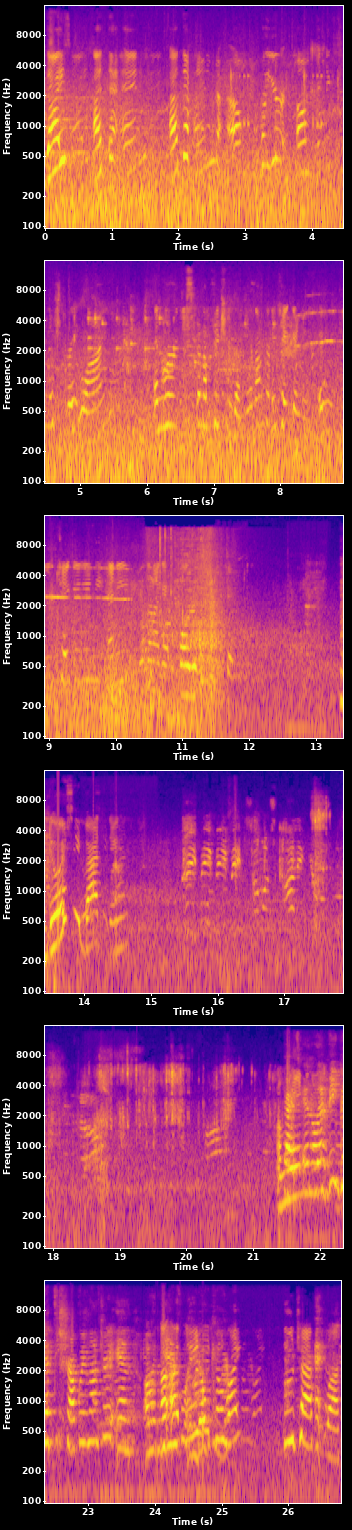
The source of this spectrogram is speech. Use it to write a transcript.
Guys, at the end, at the end, um, put your um index in a straight line, and we're just gonna picture them. We're not gonna take any. If you take any, any, you're gonna get quartered. Okay. Do I see bad things? Hey, hey, hey, hey, someone's calling you. I'm Guys, and let me get the shockwave launcher and uh, Uh, I careful and don't kill right. Blue tax black.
